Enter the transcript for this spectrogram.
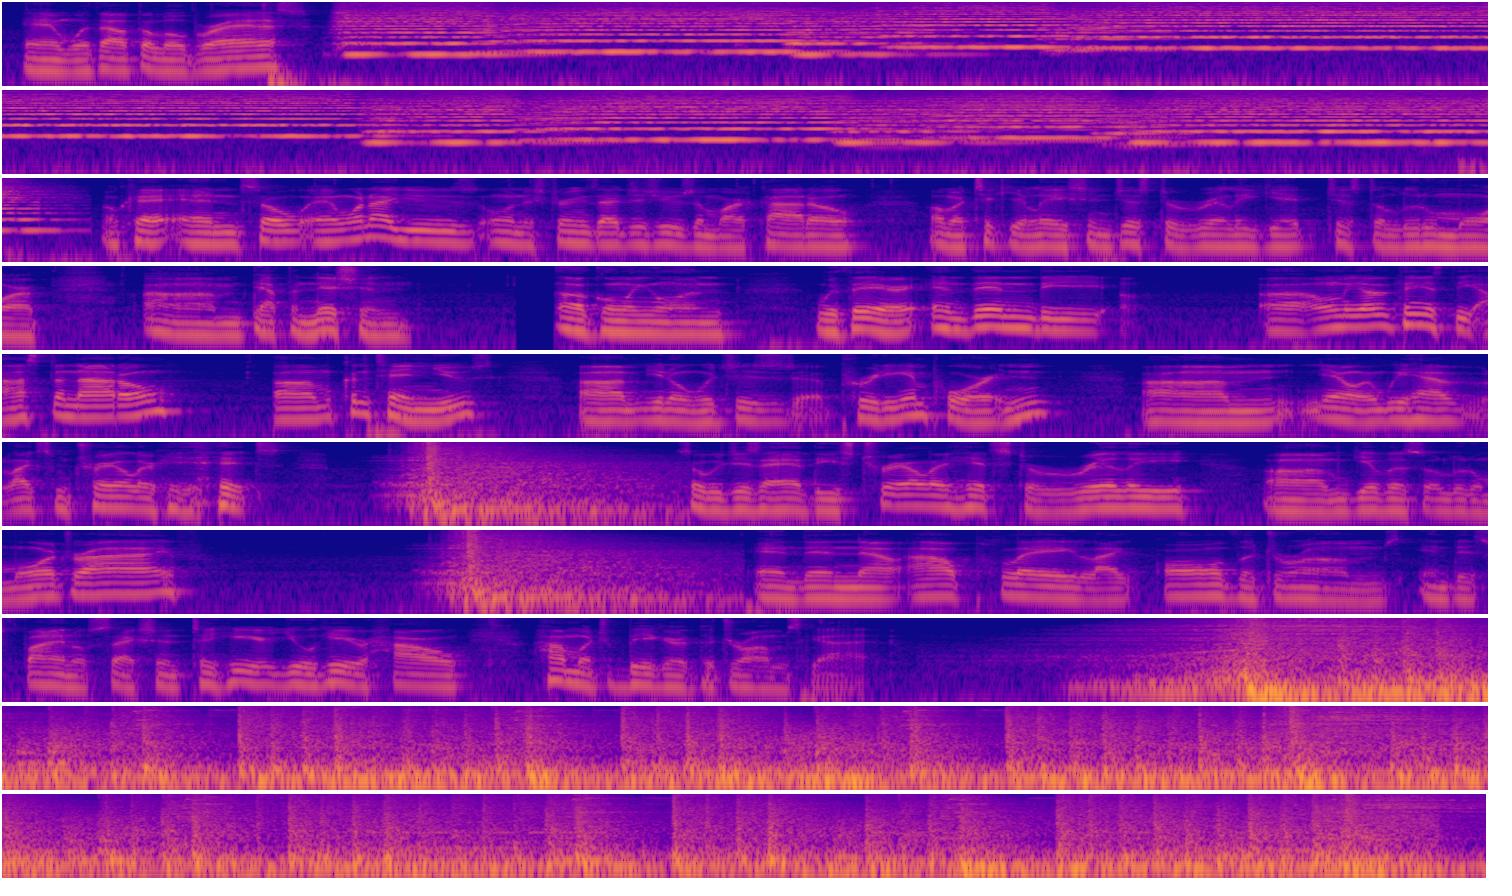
and without the low brass. Okay, and so and when I use on the strings, I just use a marcato um, articulation just to really get just a little more um, definition uh, going on with there. And then the uh, only other thing is the ostinato um, continues, um, you know, which is pretty important. Um, you know, and we have like some trailer hits. So we just add these trailer hits to really um, give us a little more drive. And then now I'll play like all the drums in this final section to hear, you'll hear how, how much bigger the drums got.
